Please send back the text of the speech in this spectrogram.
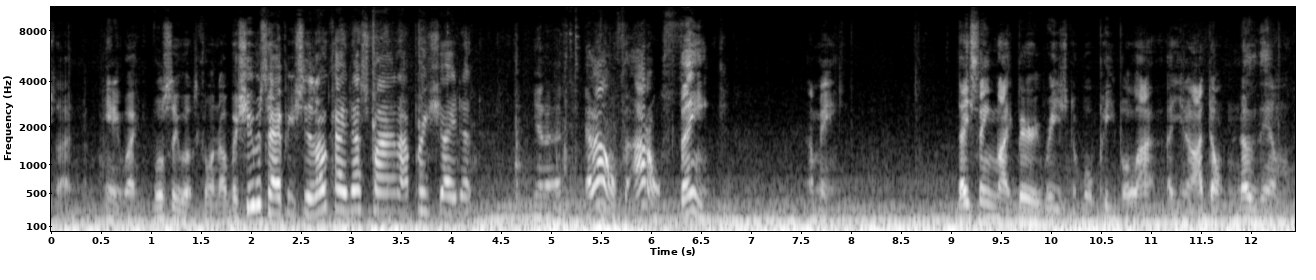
so, anyway, we'll see what's going on. But she was happy. She said, "Okay, that's fine. I appreciate it." You know, and I don't, I don't think. I mean, they seem like very reasonable people. I, you know, I don't know them.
